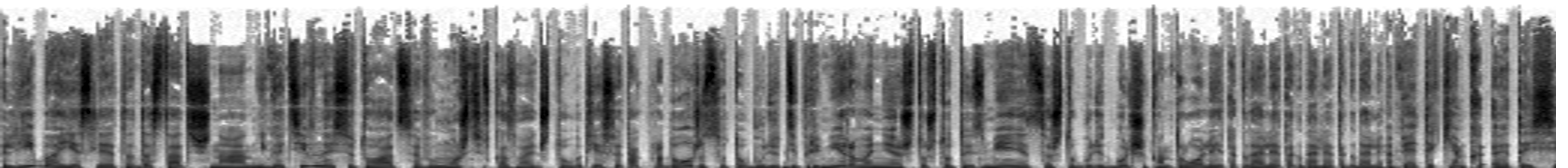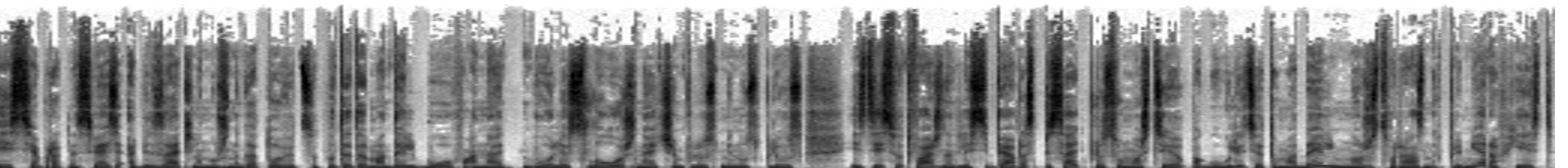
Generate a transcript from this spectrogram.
либо, если это достаточно негативная ситуация, вы можете сказать, что вот если так продолжится, то будет депримирование, что что-то изменится, что будет больше контроля и так далее, и так далее, и так далее. Опять-таки, к этой сессии обратной связи обязательно нужно готовиться. Вот эта модель БОВ, она более сложная, чем плюс-минус-плюс. И здесь вот важно для себя расписать. Плюс вы можете погуглить эту модель, множество разных примеров есть.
